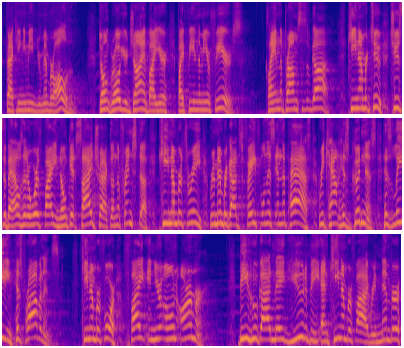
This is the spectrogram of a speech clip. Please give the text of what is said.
In fact, you need to remember all of them. Don't grow your giant by, your, by feeding them your fears. Claim the promises of God. Key number two, choose the battles that are worth fighting. Don't get sidetracked on the fringe stuff. Key number three, remember God's faithfulness in the past. Recount His goodness, His leading, His providence. Key number four, fight in your own armor. Be who God made you to be. And key number five, remember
